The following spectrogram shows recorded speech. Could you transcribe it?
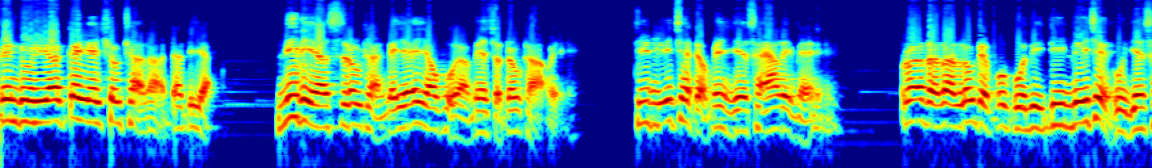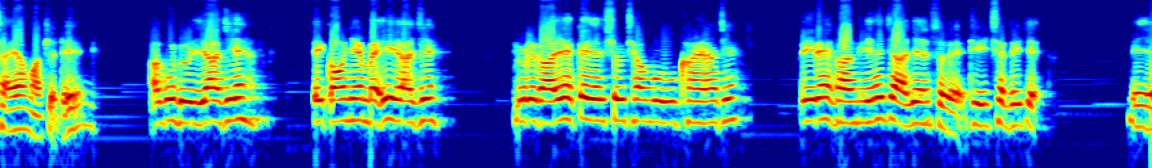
မင်းတို့တွေကကဲ့ရဲ့ရှုတ်ချတာတတ္တိယနိရိယစရုထံကြရဲရောက်ဖို့ရမင်းစတုထပဲဒီလေးချက်တော့မင်းရင်ဆိုင်ရလိမ့်မယ်ပရဒရလုတ်တဲ့ပုဂ္ဂိုလ်ဒီဒီလေးချက်ကိုရင်ဆိုင်ရမှာဖြစ်တယ် အကုသိုလ်ရခြင်းအိတ်ကောင်းခြင်းမအိပ်ရခြင်းလူတကာရဲ့ကဲ့ရဲ့ရှုတ်ချမှုကိုခံရခြင်းတည်တဲ့အခါငရဲကြခြင်းဆိုတဲ့ဒီချက်လေးချက်မင်းရ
